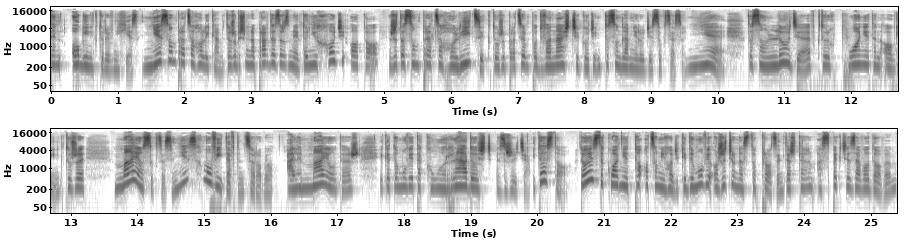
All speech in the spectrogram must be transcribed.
ten ogień, który w nich jest. Nie są pracocholikami. To, żebyśmy naprawdę zrozumieli, to nie chodzi o to, że to są pracocholicy, którzy pracują po 12 godzin. To są dla mnie ludzie sukcesu. Nie. To są ludzie, w których płonie ten ogień, którzy mają sukcesy niesamowite w tym, co robią, ale mają też, jak ja to mówię, taką radość z życia. I to jest to. To jest dokładnie to, o co mi chodzi. Kiedy mówię o życiu na 100%, też w tym aspekcie zawodowym,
